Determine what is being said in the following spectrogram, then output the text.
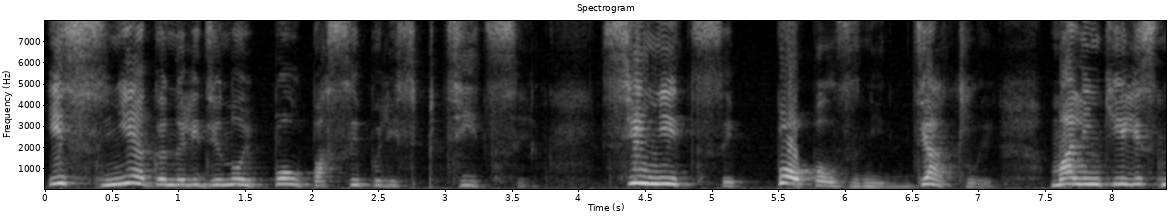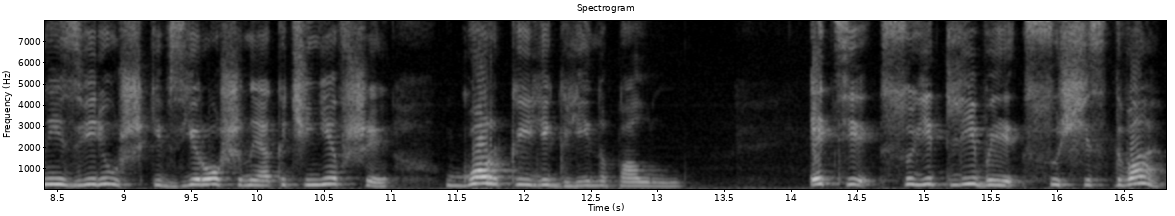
Из снега на ледяной пол посыпались птицы, синицы, поползни, дятлы, маленькие лесные зверюшки, взъерошенные, окоченевшие, горкой легли на полу. Эти суетливые существа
